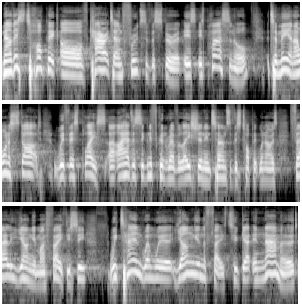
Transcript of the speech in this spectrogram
Now, this topic of character and fruits of the Spirit is, is personal to me, and I want to start with this place. Uh, I had a significant revelation in terms of this topic when I was fairly young in my faith. You see, we tend, when we're young in the faith, to get enamored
